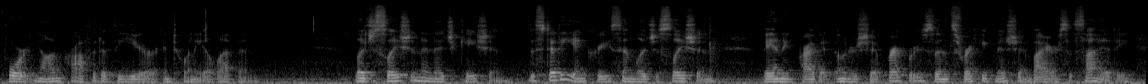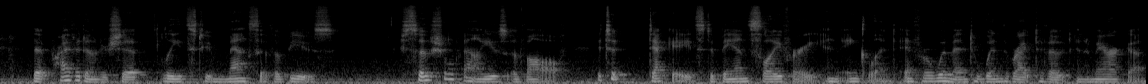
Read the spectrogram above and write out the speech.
for Nonprofit of the Year in 2011. Legislation and education. The steady increase in legislation banning private ownership represents recognition by our society that private ownership leads to massive abuse. Social values evolve. It took decades to ban slavery in England and for women to win the right to vote in America.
